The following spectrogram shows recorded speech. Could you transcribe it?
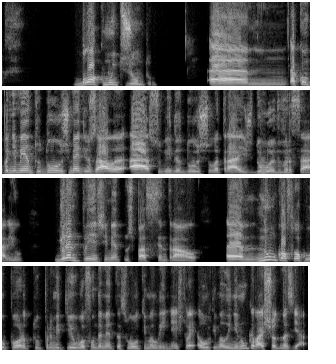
bloco muito junto, um, acompanhamento dos médios-ala à subida dos laterais do adversário, grande preenchimento do espaço central. Um, nunca o Flóculo Porto permitiu o afundamento da sua última linha, isto é, a última linha nunca baixou demasiado,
